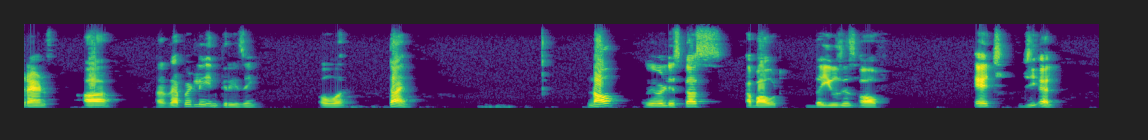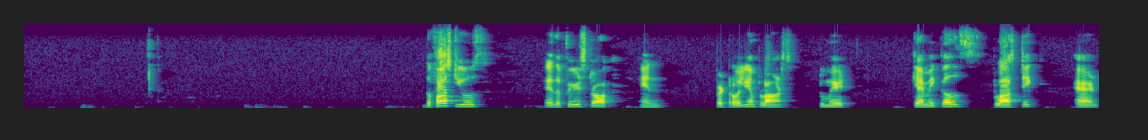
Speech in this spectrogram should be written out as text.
trends are rapidly increasing over time. Now we will discuss about the uses of HGL. The first use is the feedstock in petroleum plants to make chemicals, plastic and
